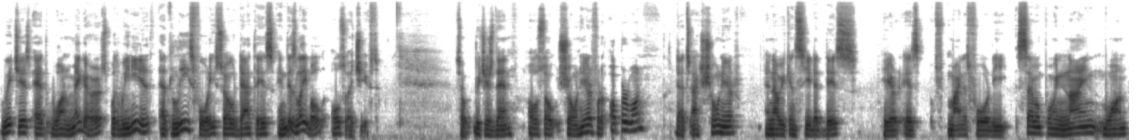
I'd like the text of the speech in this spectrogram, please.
which is at 1 megahertz but we needed at least 40 so that is in this label also achieved so which is then also shown here for the upper one that's actually shown here and now we can see that this here is minus 47.91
